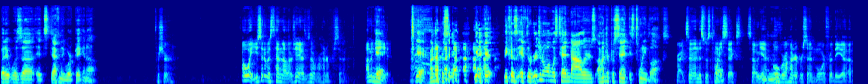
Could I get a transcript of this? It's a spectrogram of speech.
but it was uh, it's definitely worth picking up. For sure. Oh, wait, you said it was $10. Yeah, it was over 100%. I'm an Yeah. idiot. Yeah, hundred percent. Yeah, if because if the original one was ten dollars, hundred percent is twenty bucks. Right. So and this was 26. So yeah, Mhm. over 100% more for the uh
